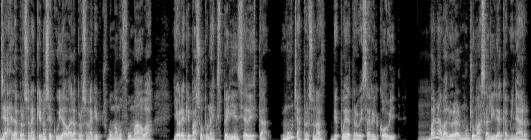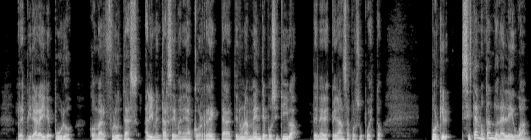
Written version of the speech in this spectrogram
Ya la persona que no se cuidaba, la persona que supongamos fumaba, y ahora que pasó por una experiencia de esta, muchas personas después de atravesar el COVID, van a valorar mucho más salir a caminar, respirar aire puro, comer frutas, alimentarse de manera correcta, tener una mente positiva, tener esperanza, por supuesto, porque se está notando a la legua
